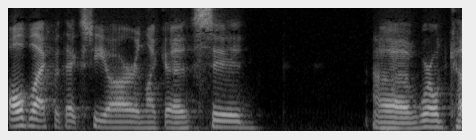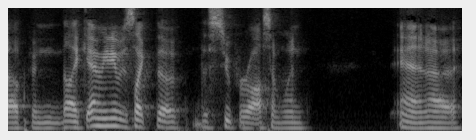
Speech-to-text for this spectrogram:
all black with XTR, and like a Sid uh, World Cup, and like I mean, it was like the the super awesome one. And uh,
